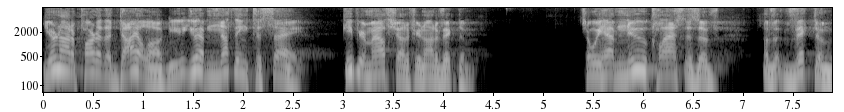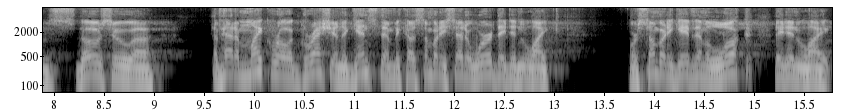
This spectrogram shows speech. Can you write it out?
you're not a part of the dialogue. You, you have nothing to say. Keep your mouth shut if you're not a victim. So we have new classes of of victims, those who uh, have had a microaggression against them because somebody said a word they didn't like, or somebody gave them a look they didn't like,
